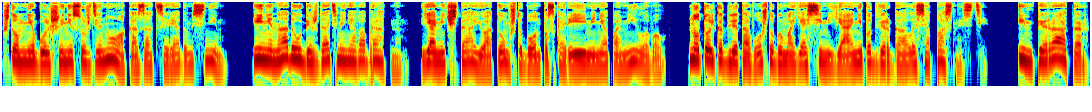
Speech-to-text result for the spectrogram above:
что мне больше не суждено оказаться рядом с ним. И не надо убеждать меня в обратном. Я мечтаю о том, чтобы он поскорее меня помиловал, но только для того, чтобы моя семья не подвергалась опасности. Император,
